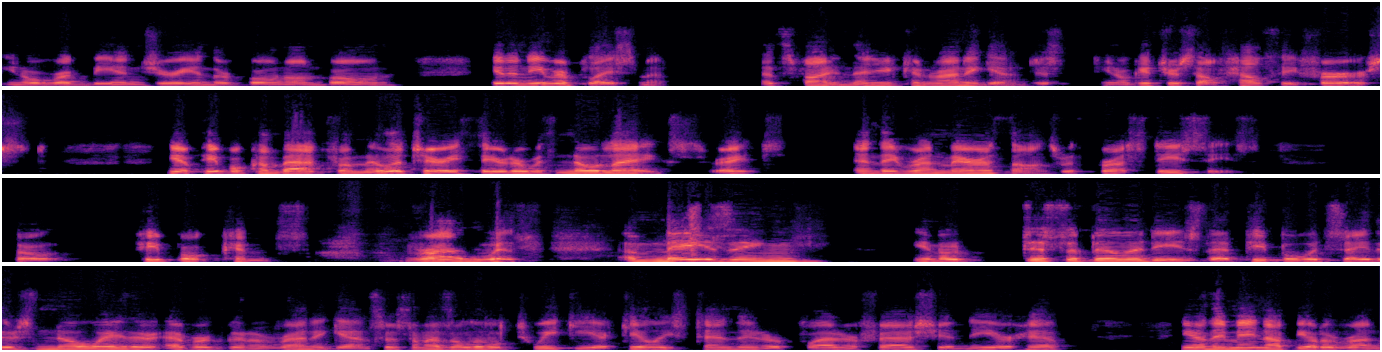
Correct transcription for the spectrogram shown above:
you know, rugby injury and they're bone on bone. Get a knee replacement that's fine. Then you can run again. Just you know, get yourself healthy first. Yeah, people come back from military theater with no legs, right? And they run marathons with prostheses. So people can run with amazing, you know, disabilities that people would say there's no way they're ever going to run again. So someone has a little tweaky Achilles tendon or plantar fascia, knee or hip. You know, they may not be able to run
